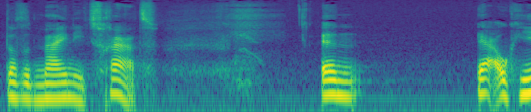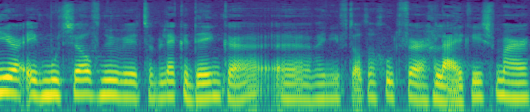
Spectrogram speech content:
dat het mij niet schaadt. En ja, ook hier, ik moet zelf nu weer te plekken denken. Uh, ik weet niet of dat een goed vergelijk is, maar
